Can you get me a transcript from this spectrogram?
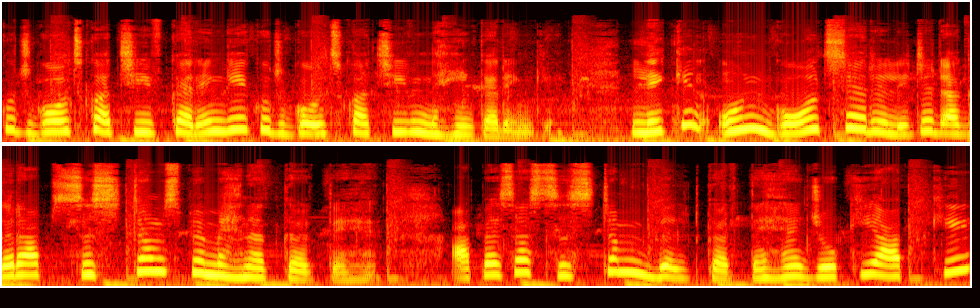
कुछ गोल्स को अचीव करेंगे, कुछ गोल्स को अचीव नहीं करेंगे। लेकिन उन गोल्स से रिलेटेड अगर आप सिस्टम्स पे मेहनत करते हैं, आप ऐसा सिस्टम बिल्ड करते हैं जो कि आपके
